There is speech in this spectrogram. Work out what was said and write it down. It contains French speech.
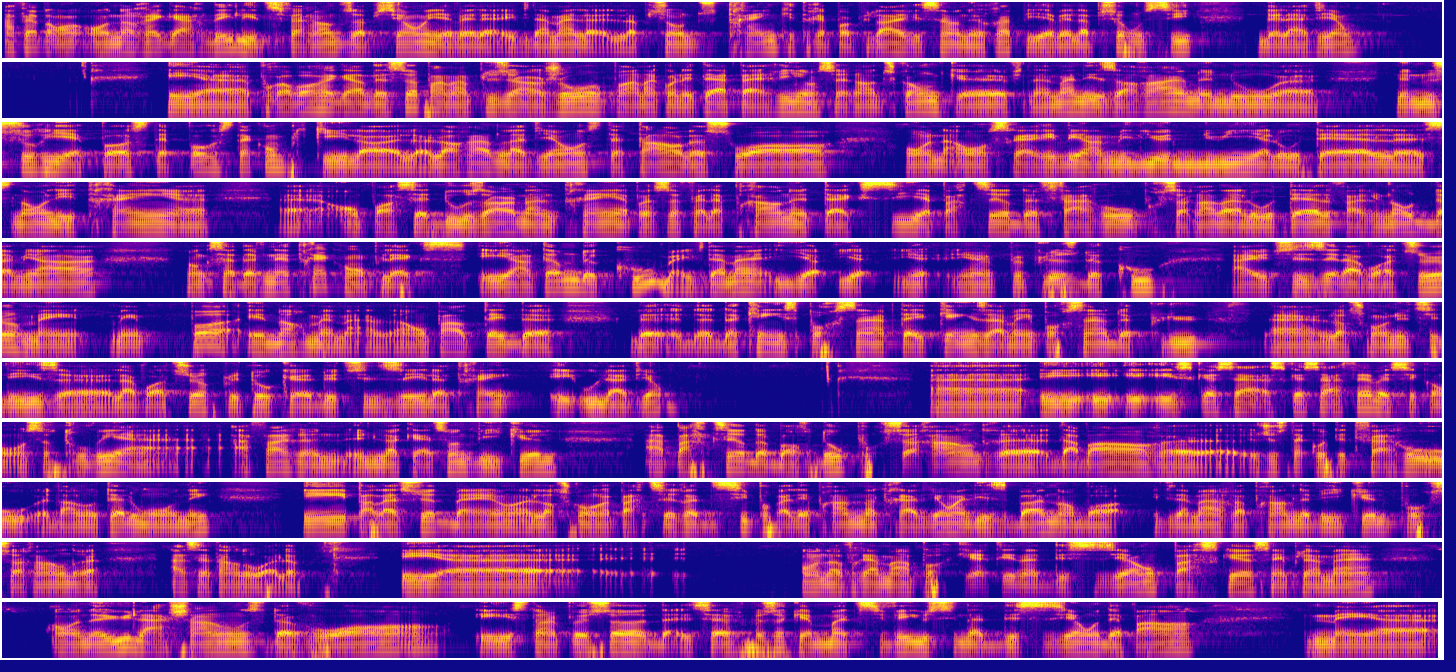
en fait, on, a regardé les différentes options. Il y avait évidemment l'option du train qui est très populaire ici en Europe. Et il y avait l'option aussi de l'avion. Et euh, pour avoir regardé ça pendant plusieurs jours, pendant qu'on était à Paris, on s'est rendu compte que finalement les horaires ne nous euh, ne nous souriaient pas. C'était pas c'était compliqué. L'horaire de l'avion, c'était tard le soir. On, on, serait arrivé en milieu de nuit à l'hôtel. Sinon, les trains, euh, on passait 12 heures dans le train. Après ça, il fallait prendre un taxi à partir de Faro pour se rendre à l'hôtel, faire une autre demi-heure. Donc, ça devenait très complexe. Et en termes de coûts, bien évidemment, il y a, il y a, il y a un peu plus de coûts à utiliser la voiture, mais, mais pas énormément. On parle peut-être de, de, de 15% peut-être 15 à 20% de plus euh, lorsqu'on utilise euh, la voiture plutôt que d'utiliser le train et ou l'avion. Euh, et, ce que ça, ce que ça a fait, ben, c'est qu'on s'est retrouvé à, faire une, location de véhicule à partir de Bordeaux pour se rendre euh, d'abord euh, juste à côté de Faro, dans l'hôtel où on est, et par la suite, ben, lorsqu'on repartira d'ici pour aller prendre notre avion à Lisbonne, on va évidemment reprendre le véhicule pour se rendre à cet endroit-là. Et on n'a vraiment pas regretté notre décision parce que simplement, on a eu la chance de voir, et c'est un peu ça, c'est un peu ça qui a motivé aussi notre décision au départ. Mais euh,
